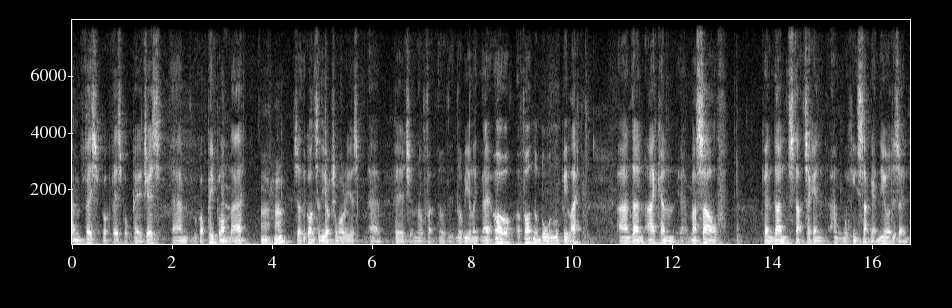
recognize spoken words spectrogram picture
um, Facebook Facebook pages, um, we've got people on there. hmm So they go onto the Yorkshire Warriors uh, page and they'll, there'll, there'll be a link there. Or a phone number will be left, and then I can myself can then start checking and we can start getting the orders in.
